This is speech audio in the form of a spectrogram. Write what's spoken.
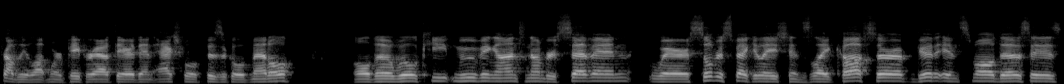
probably a lot more paper out there than actual physical metal. Although we'll keep moving on to number seven, where silver speculations like cough syrup, good in small doses,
